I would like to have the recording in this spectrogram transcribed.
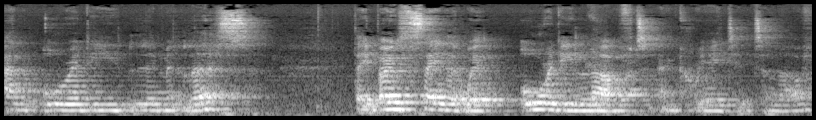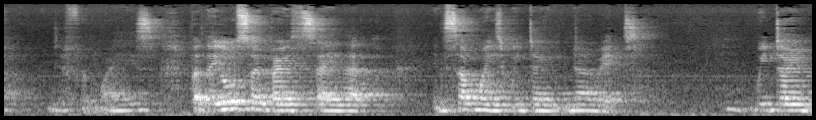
and already limitless. They both say that we're already loved and created to love in different ways, but they also both say that in some ways we don't know it. We don't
